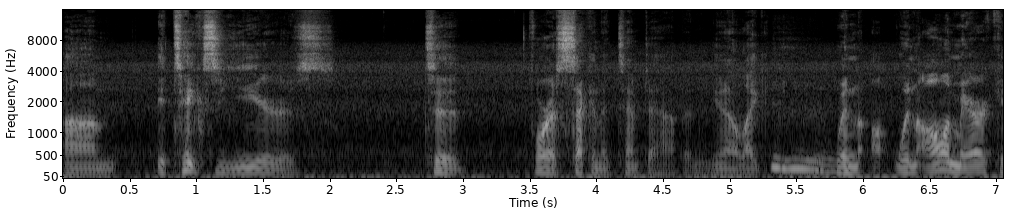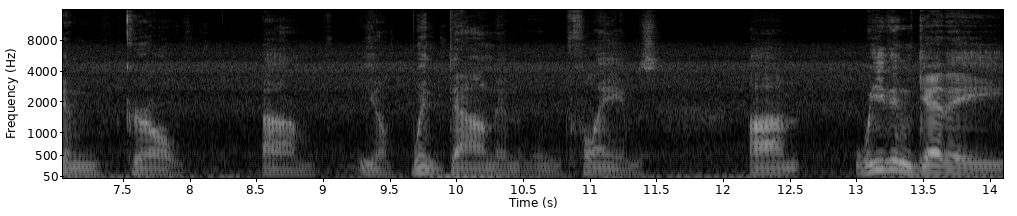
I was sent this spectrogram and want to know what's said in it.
um, it takes years to for a second attempt to happen. You know, like when when All American Girl, um, you know, went down in, in flames. Um, we didn't get a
